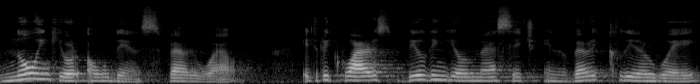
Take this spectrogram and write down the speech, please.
knowing your audience very well. It requires building your message in a very clear way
